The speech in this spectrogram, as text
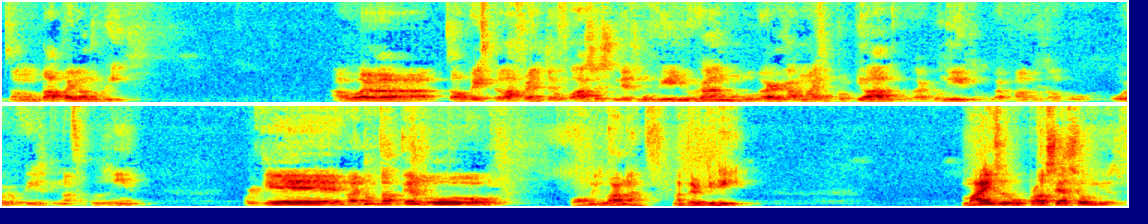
Então não dá para ir lá no rio. Agora, talvez pela frente eu faça esse mesmo vídeo já num lugar já mais apropriado, um lugar bonito, um lugar com uma visão boa. Hoje eu fiz aqui nossa cozinha porque nós não está tendo ir lá na, na beira de rio. Mas o processo é o mesmo,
